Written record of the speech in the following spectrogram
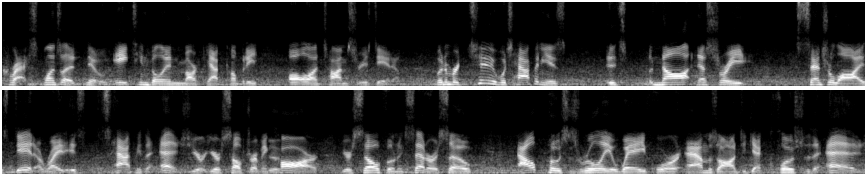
Correct. Splunk's a you know 18 billion market cap company, all on time series data. But number two, what's happening is it's not necessarily centralized data, right? It's, it's happening at the edge. Your your self-driving yeah. car, your cell phone, etc. So Outpost is really a way for Amazon to get closer to the edge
